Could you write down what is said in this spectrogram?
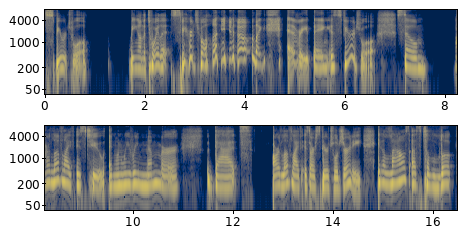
spiritual being on the toilet spiritual you know like everything is spiritual so our love life is too and when we remember that our love life is our spiritual journey it allows us to look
